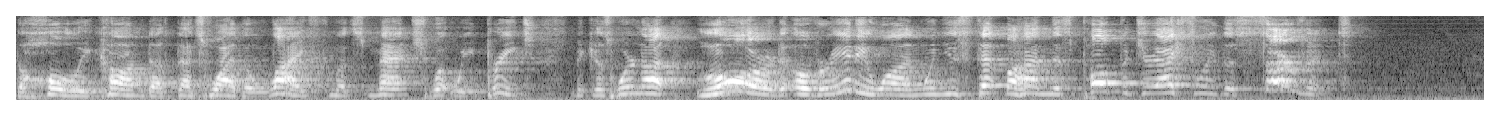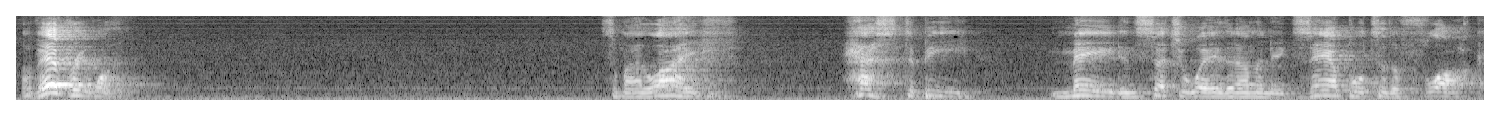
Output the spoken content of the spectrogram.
the holy conduct, that's why the life must match what we preach. Because we're not Lord over anyone. When you step behind this pulpit, you're actually the servant of everyone. So my life has to be made in such a way that I'm an example to the flock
